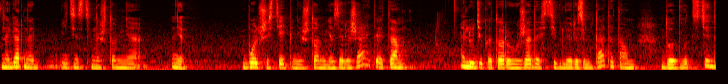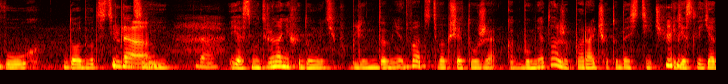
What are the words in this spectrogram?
наверное, единственное, что меня... Нет, в большей степени, что меня заряжает, это люди, которые уже достигли результата там до 22, до 25. Да. Да. Я смотрю на них и думаю, типа, блин, да мне 20 вообще-то уже, как бы мне тоже пора что-то достичь. А если я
